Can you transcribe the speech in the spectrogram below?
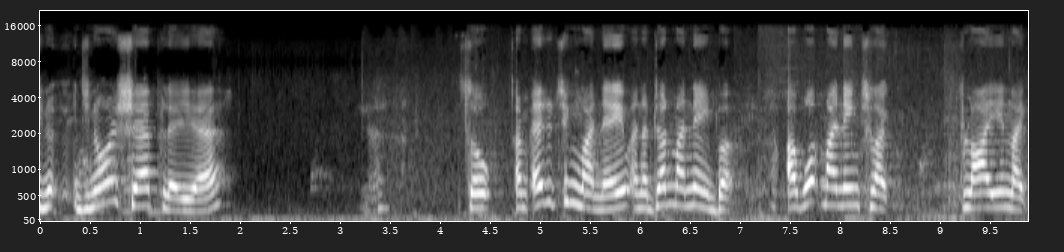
you know? Do you know a share play? Yeah. Yeah. So I'm editing my name, and I've done my name, but I want my name to like fly in, like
